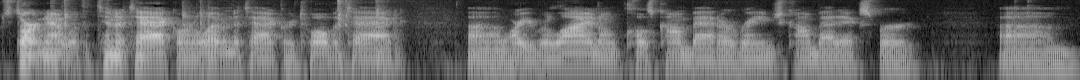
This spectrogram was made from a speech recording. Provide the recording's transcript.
starting out with a 10 attack or an 11 attack or a 12 attack? Um, are you relying on close combat or range combat expert um,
